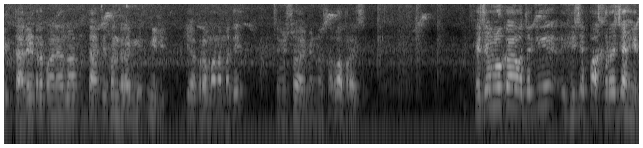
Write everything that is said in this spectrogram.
एक दहा लिटर पाण्याला दहा ते पंधरा मिली या प्रमाणामध्ये तुम्ही सोयाबीननुसार वापरायचं. ह्याच्यामुळं काय होतं की हे जे पाखरं जे आहेत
